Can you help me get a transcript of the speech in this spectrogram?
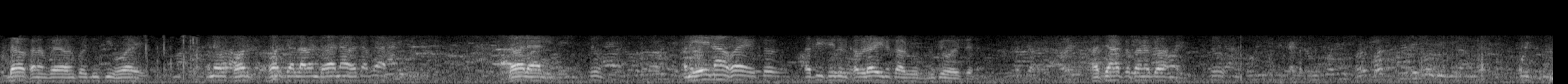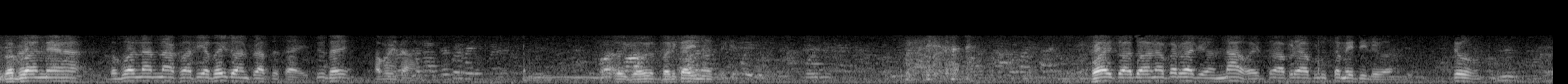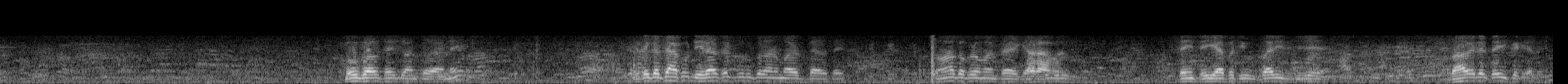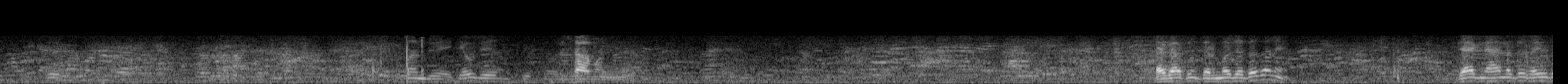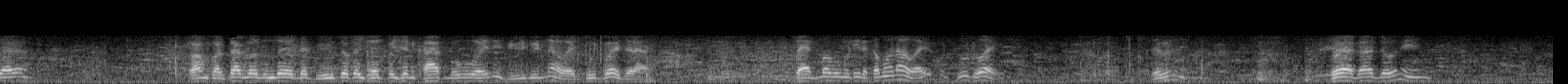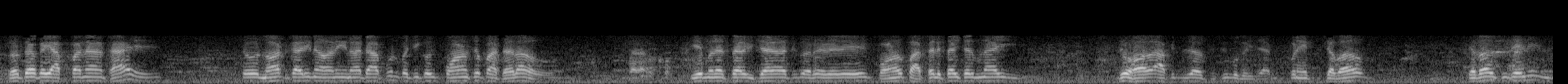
દવાખાના કોઈ દુઃખી હોય, અને ફર ચલાવવાની દવા અને એ ના હોય તો અતિથિને ખવડાવીને કાઢવું ભૂખ્યો હોય તેને. ભગવાન ને ભગવાન નામ નાખવાથી અભયદાન પ્રાપ્ત થાય. શું થાય? અભયદાન કોઈ ભડકાઈ ન શકે. હોય તો આ દાનો કરવા જેવા ના હોય તો આપણે આપણું સમેટી લેવાનું. જો. બહુ ભાવ થાય દાન કરવા નહીં એટલે કદાચ આખું ડેરાસર પૂરું કરવાનું મારો ધાર થાય. તમારા પ્રમાણ થાય કે. બધું સહી થઈ ગયા પછી ઉપાડી દીધી ભાવ એટલે સહી કરી કેવું છે વિશાળ મન અગા ધર્મ જતો હતો ને? જ્યાં જ્ઞાન નતું થયું તારે કામ કરતા ધંધો એટલે ભીડ તો કઈ પૈસા ની ખાસ બહુ હોય ને ભીડ ભીડ ના હોય છૂટ હોય જરા બેંકમાં બહુ મોટી રકમો ના હોય, પણ છૂટ હોય. આપવાના થાય, તો નોટ કાઢી નાખવાની નોટ આપું પછી કોઈ પોણસો પાછા લાવો એ મને અત્યારે વિચાર આવે ભણો પાછળ લેતા વિચાર ના આવી જો હવે આપી દીધા શું બગડી જાય? પણ એક સ્વભાવ સ્વભાવ સુધે નહીં.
